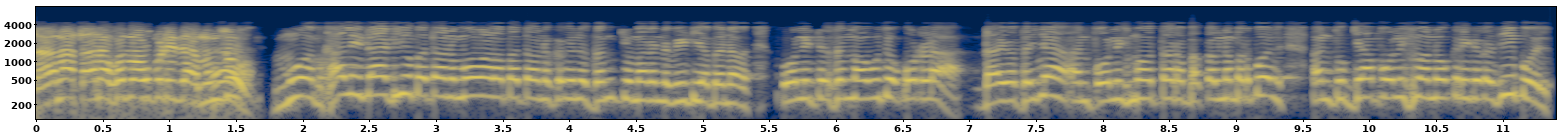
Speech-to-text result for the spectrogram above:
ના ના તારા ખોબા ઉપડી જાય મનસુખ મું ખાલી દાઢીઓ બતાવને મોવાળા બતાવને કવિનો ધમકી મારે વીડિયો બનાવે. પોલીસ સ્ટેશનમાં આવજો કોટડા ડાયો થઈ જા અને પોલીસમાં તારા બકલ નંબર બોલ અને તું ક્યાં પોલીસમાં નોકરી કરે છે બોલ.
